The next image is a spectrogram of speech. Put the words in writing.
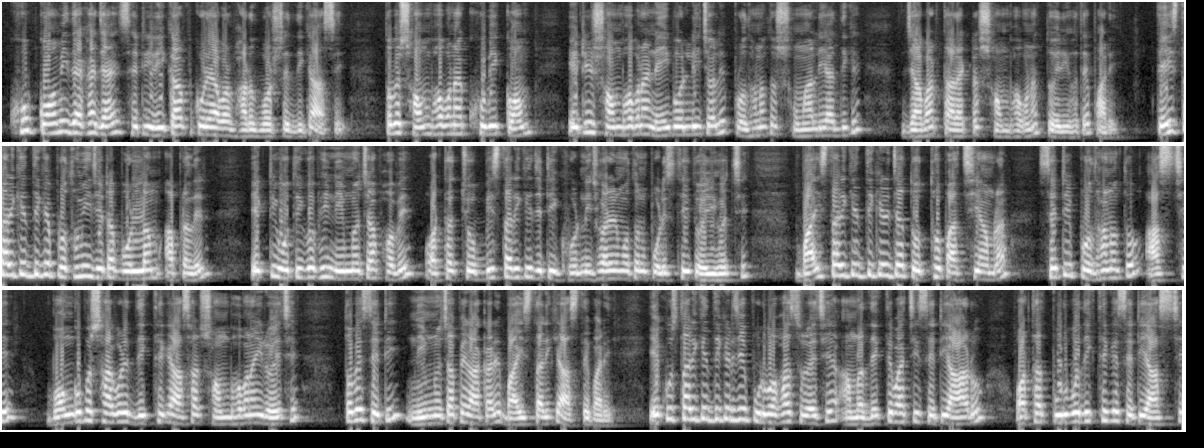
খুব কমই দেখা যায়, সেটি রিকাভ করে আবার ভারতবর্ষের দিকে আসে। তবে সম্ভাবনা খুবই কম। এটির সম্ভাবনা নেই বললেই চলে। প্রধানত সোমালিয়ার দিকে যাবার তার একটা সম্ভাবনা তৈরি হতে পারে। তেইশ তারিখের দিকে প্রথমেই যেটা বললাম আপনাদের একটি অতি গভীর নিম্নচাপ হবে, অর্থাৎ চব্বিশ তারিখে যেটি ঘূর্ণিঝড়ের মতন পরিস্থিতি তৈরি হচ্ছে, বাইশ তারিখের দিকের যা তথ্য পাচ্ছি আমরা, সেটি প্রধানত আসছে বঙ্গোপসাগরের দিক থেকে আসার সম্ভাবনাই রয়েছে, তবে সেটি নিম্নচাপের আকারে বাইশ তারিখে আসতে পারে। একুশ তারিখের দিকের যে পূর্বাভাস রয়েছে, আমরা দেখতে পাচ্ছি সেটি আরও, অর্থাৎ পূর্ব দিক থেকে সেটি আসছে।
